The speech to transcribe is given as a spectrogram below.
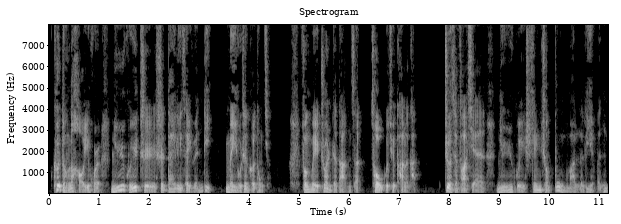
可等了好一会儿，女鬼只是呆立在原地，没有任何动静。冯伟壮着胆子凑过去看了看，这才发现女鬼身上布满了裂纹，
